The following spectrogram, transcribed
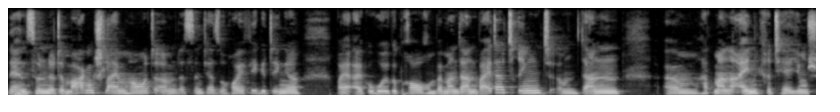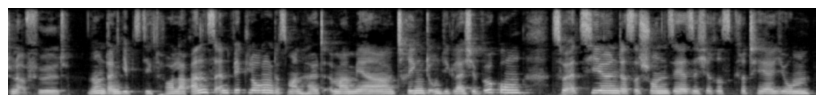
eine entzündete Magenschleimhaut. Ähm, das sind ja so häufige Dinge bei Alkoholgebrauch. Und wenn man dann weiter trinkt, ähm, dann ähm, hat man ein Kriterium schon erfüllt. Ne? Und dann gibt's die Toleranzentwicklung, dass man halt immer mehr trinkt, um die gleiche Wirkung zu erzielen. Das ist schon ein sehr sicheres Kriterium.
